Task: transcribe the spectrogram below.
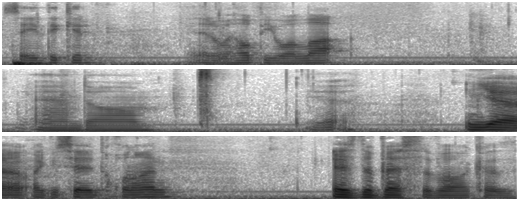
say dhikr. and It'll help you a lot and um, yeah. Yeah, like you said, Quran is the best of all because in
